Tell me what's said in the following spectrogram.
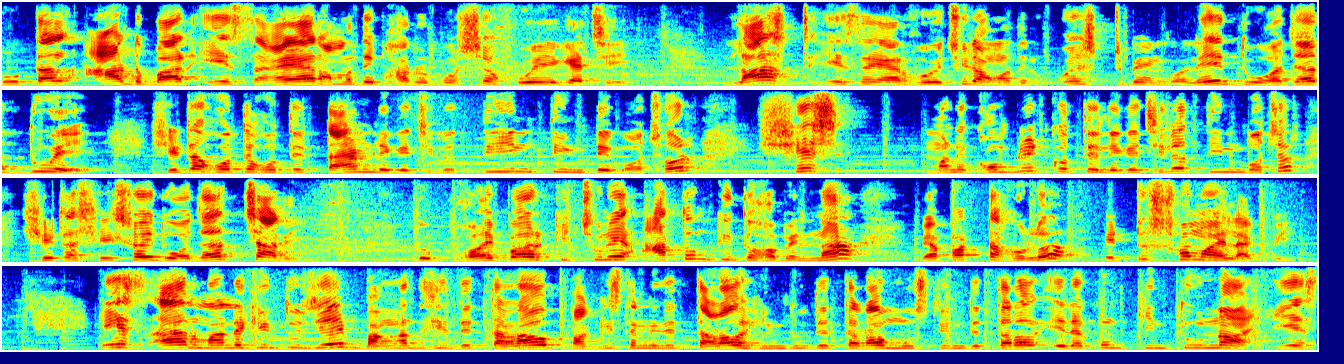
টোটাল আটবার এসআইআর আমাদের ভারতবর্ষে হয়ে গেছে। লাস্ট এসআইআর হয়েছিল আমাদের ওয়েস্ট বেঙ্গলে দু হাজার দুয়ে। সেটা হতে হতে টাইম লেগেছিল তিন তিনটে বছর শেষ মানে কমপ্লিট করতে লেগেছিল তিন বছর, সেটা শেষ হয় দু হাজার চারে। তো ভয় পাওয়ার কিছু নেই, আতঙ্কিত হবেন না, ব্যাপারটা হলো একটু সময় লাগবে। এস আর মানে কিন্তু যে বাংলাদেশিদের তারাও, পাকিস্তানিদের তারাও, হিন্দুদের তারাও, মুসলিমদের তারাও এরকম কিন্তু না। এস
